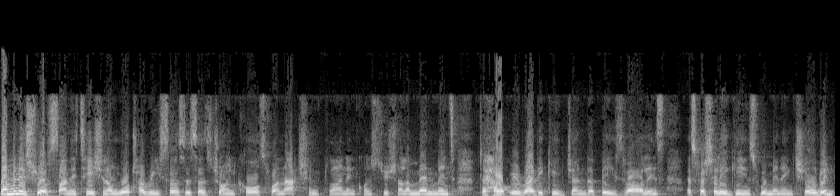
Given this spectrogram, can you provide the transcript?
The Ministry of Sanitation and Water Resources has joined calls for an action plan and constitutional amendment to help eradicate gender-based violence, especially against women and children.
